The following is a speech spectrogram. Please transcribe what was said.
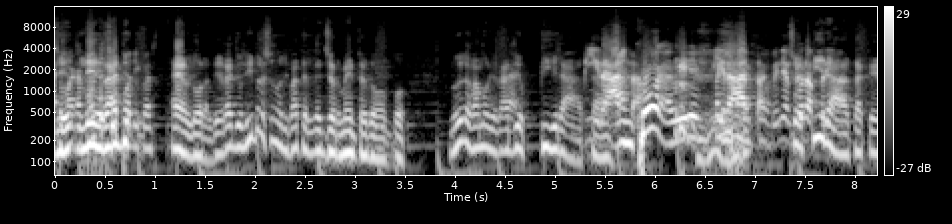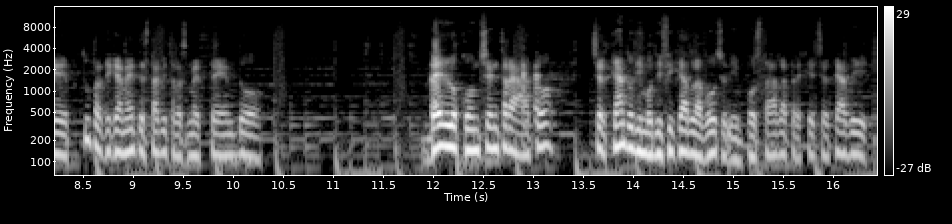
Eh, Le- insomma, le raccontaci un radio- eh, allora, le radio libere sono arrivate leggermente dopo. Noi eravamo le radio pirata. Eh. Pirata. Ancora? quindi- Pirata, quindi Cioè ancora prima. pirata che tu praticamente stavi trasmettendo bello concentrato, cercando di modificare la voce, di impostarla perché cercavi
